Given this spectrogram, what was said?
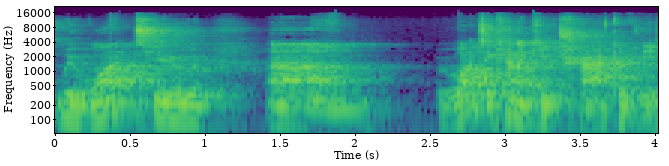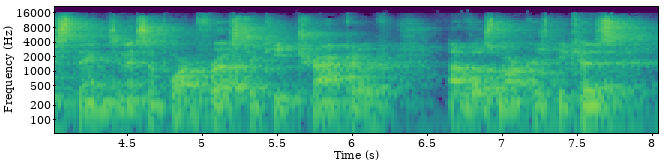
We want to um, we want to kind of keep track of these things, and it's important for us to keep track of, of those markers because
